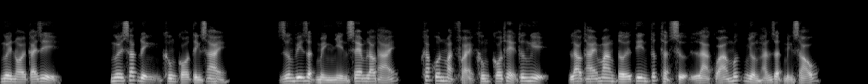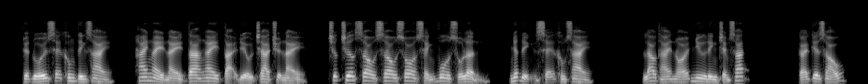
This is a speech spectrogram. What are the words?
Ngươi nói cái gì? Ngươi xác định không có tính sai. Dương vĩ giật mình nhìn xem lao thái, khắp khuôn mặt phải không có thể thương nghị, lao thái mang tới tin tức thật sự là quá mức nhường hắn giật mình sáu tuyệt đối sẽ không tính sai, hai ngày này ta ngay tại điều tra chuyện này, trước trước sau sau so sánh vô số lần, nhất định sẽ không sai. Lao thái nói như đinh chém sát cái kia sáu.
